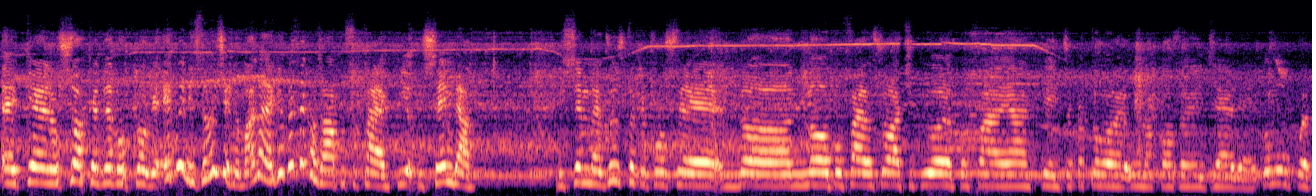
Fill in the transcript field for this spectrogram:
e che non so che devo correre. E quindi stavo dicendo, ma è che questa cosa la posso fare anch'io. Mi sembra. Mi sembra giusto che forse no, non lo può fare solo la CPU, lo può fare anche il giocatore una cosa del genere. Comunque,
